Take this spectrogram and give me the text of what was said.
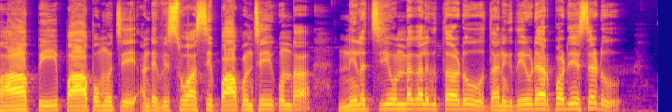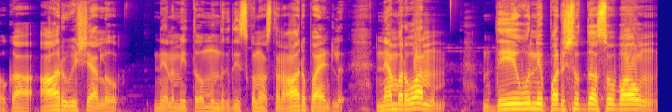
పాపి పాపము చే అంటే విశ్వాసి పాపం చేయకుండా నిలిచి ఉండగలుగుతాడు. దానికి దేవుడు ఏర్పాటు చేశాడు. ఒక ఆరు విషయాలు నేను మీతో ముందుకు తీసుకుని వస్తాను. ఆరు పాయింట్లు. నెంబర్ వన్ దేవుని పరిశుద్ధ స్వభావం.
